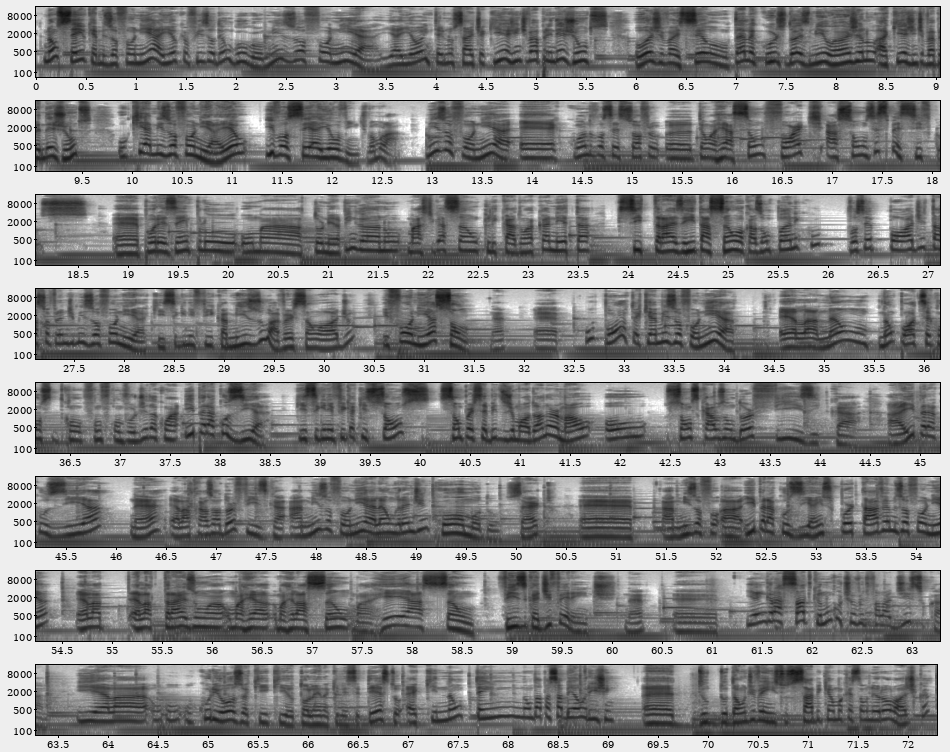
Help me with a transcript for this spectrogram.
Não sei o que é misofonia, aí o que eu fiz, eu dei um Google. Misofonia. E aí eu entrei no site aqui e a gente vai aprender juntos. Hoje vai ser um Telecurso 2000, Ângelo. Aqui a gente vai aprender juntos o que é misofonia. Eu e você aí, ouvinte. Vamos lá. Misofonia é quando você sofre, uh, tem uma reação forte a sons específicos. É, por exemplo, uma torneira pingando, mastigação, clicado uma caneta, que se traz irritação ou causa um pânico, você pode estar tá sofrendo de misofonia, que significa miso, aversão, ódio, e fonia, som, né? É, o ponto é que a misofonia, ela não, não pode ser confundida com a hiperacusia, que significa que sons são percebidos de modo anormal ou sons causam dor física. A hiperacusia, né, ela causa uma dor física. A misofonia, ela é um grande incômodo, certo? É, a, misofo a hiperacusia é insuportável, a misofonia, ela, ela traz uma, uma, rea uma relação, uma reação física diferente, né? É, e é engraçado que eu nunca tinha ouvido falar disso, cara. E ela. O, o, curioso aqui que eu tô lendo aqui nesse texto é que não tem. não dá para saber a origem é, do, do, da onde vem isso. Sabe que é uma questão neurológica,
